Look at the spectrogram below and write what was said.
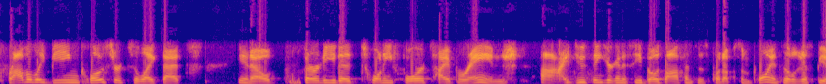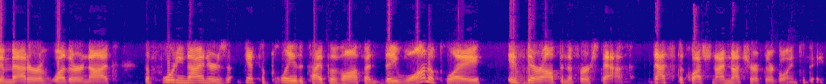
probably being closer to like that, you know, 30 to 24 type range. Uh, I do think you're going to see both offenses put up some points. It'll just be a matter of whether or not the 49ers get to play the type of offense they want to play if they're up in the first half. That's the question. I'm not sure if they're going to be.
